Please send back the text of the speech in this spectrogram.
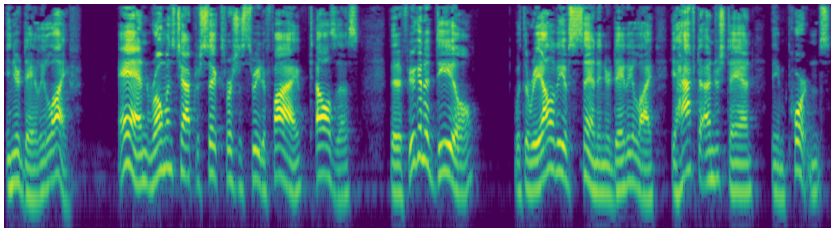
in your daily life. And Romans chapter 6 verses 3 to 5 tells us that if you're going to deal with the reality of sin in your daily life, you have to understand the importance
